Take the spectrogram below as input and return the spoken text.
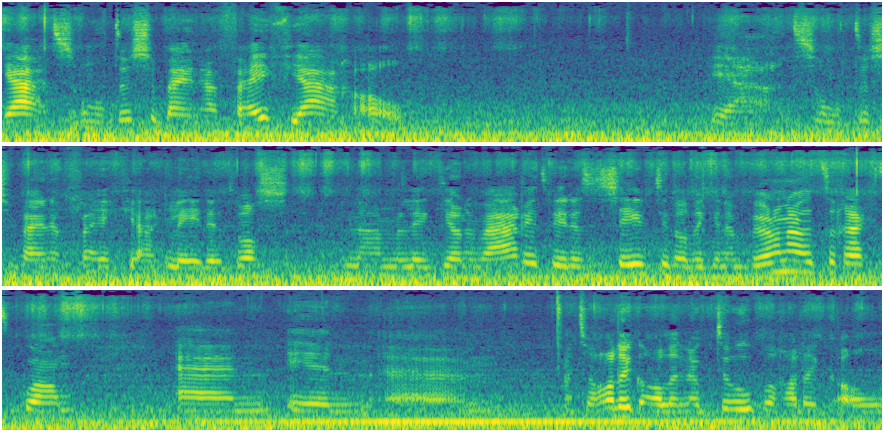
ja, het is ondertussen bijna vijf jaar al. Ja, het is ondertussen bijna vijf jaar geleden. Het was namelijk januari 2017 dat ik in een burn-out terecht kwam. En in, um, toen had ik al in oktober had ik al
